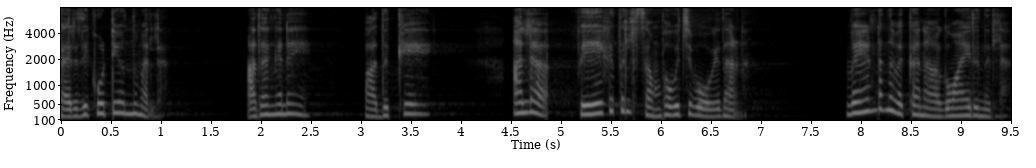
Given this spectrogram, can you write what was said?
കരുതിക്കൂട്ടിയൊന്നുമല്ല. അതങ്ങനെ പതുക്കെ അല്ല വേഗത്തിൽ സംഭവിച്ചു പോയതാണ്. വേണ്ടെന്ന് വെക്കാനാകുമായിരുന്നില്ല.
